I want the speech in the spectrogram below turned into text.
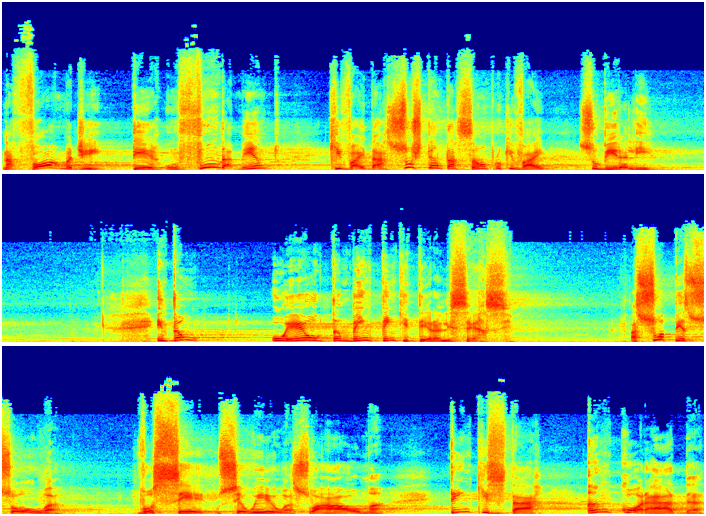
na forma de ter um fundamento que vai dar sustentação para o que vai subir ali. Então, o eu também tem que ter alicerce. A sua pessoa você, o seu eu, a sua alma, tem que estar ancorada,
